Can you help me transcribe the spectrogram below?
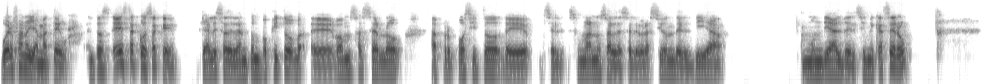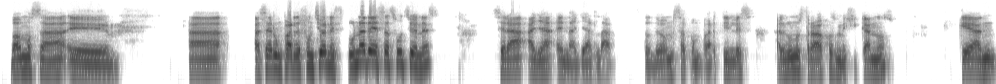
Huérfano y Amateur. Entonces, esta cosa que ya les adelanto un poquito, eh, vamos a hacerlo a propósito de sumarnos a la celebración del Día Mundial del Cine Casero. Vamos a, eh, a hacer un par de funciones. Una de esas funciones será allá en Ayar Lab donde vamos a compartirles algunos trabajos mexicanos que han,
